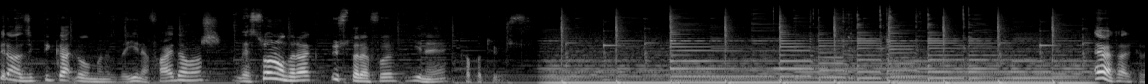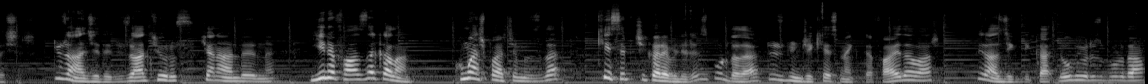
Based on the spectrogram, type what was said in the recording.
Birazcık dikkatli olmanızda yine fayda var. Ve son olarak üst tarafı yine kapatıyoruz. Evet arkadaşlar, güzelce de düzeltiyoruz kenarlarını. Yine fazla kalan kumaş parçamızı da kesip çıkarabiliriz. Burada da düzgünce kesmekte fayda var. Birazcık dikkatli oluyoruz burada.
